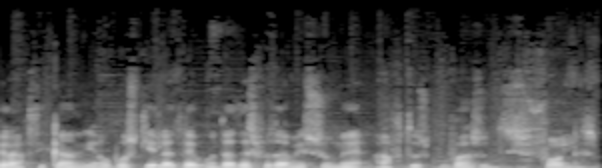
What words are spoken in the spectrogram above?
γράφτηκαν όπως και λατρεύουμε τα δέσποτα μισούμε αυτούς που βάζουν τις φόλες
